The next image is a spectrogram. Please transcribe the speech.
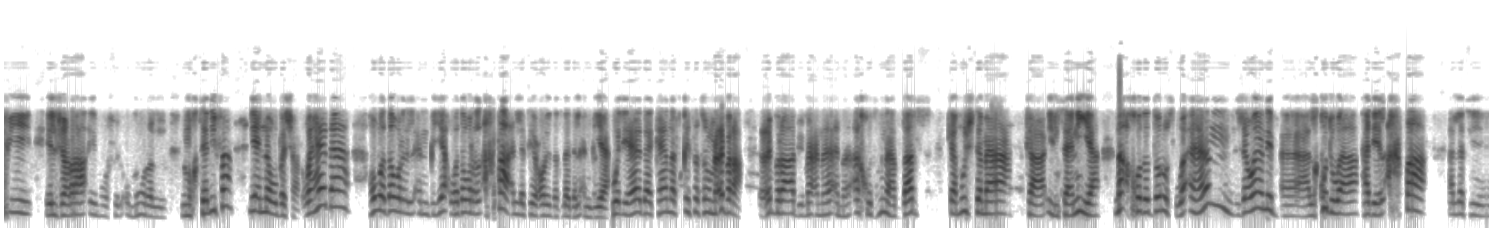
في الجرائم وفي الأمور المختلفة لأنه بشر. وهذا هو دور الأنبياء ودور الأخطاء التي عرضت لدى الأنبياء. ولهذا كانت قصصهم عبرة عبرة بمعنى أن أخذ منها الدرس كمجتمع كإنسانية. نأخذ الدروس وأهم جوانب آه، القدوة هذه الأخطاء التي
